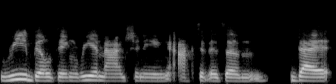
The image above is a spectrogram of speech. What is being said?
rebuilding, reimagining activism that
